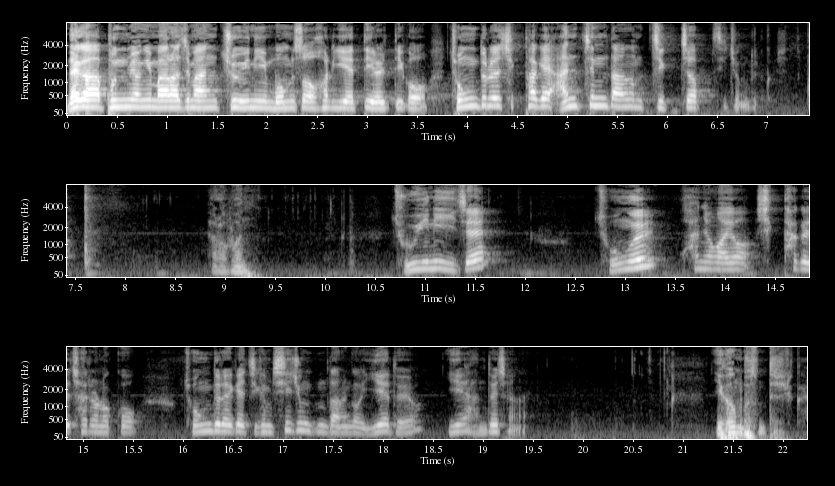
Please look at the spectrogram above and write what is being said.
내가 분명히 말하지만 주인이 몸소 허리에 띠를 띠고 종들을 식탁에 앉힌 다음 직접 시종들 것이다. 여러분, 주인이 이제 종을 환영하여 식탁을 차려놓고 종들에게 지금 시중 둔다는 거 이해돼요? 이해 안 되잖아요. 이건 무슨 뜻일까요?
